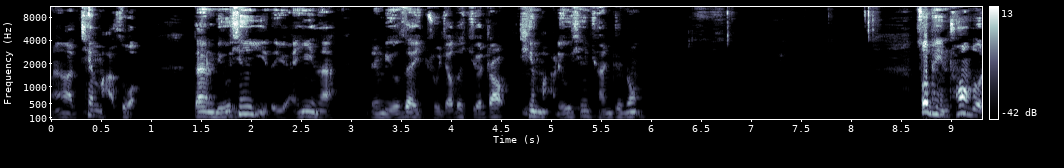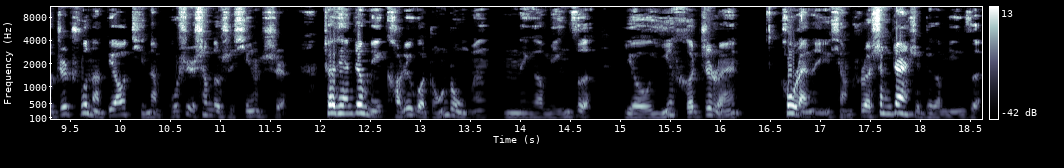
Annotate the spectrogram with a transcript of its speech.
名了天马座。但流星雨的原意呢，仍留在主角的绝招天马流星拳之中。作品创作之初呢，标题呢不是圣斗士星矢，车田正美考虑过种种文那个名字，有银河之轮，后来呢又想出了圣战士这个名字。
